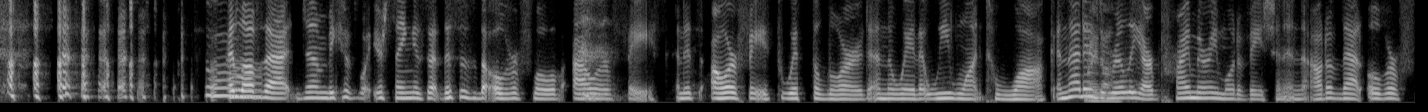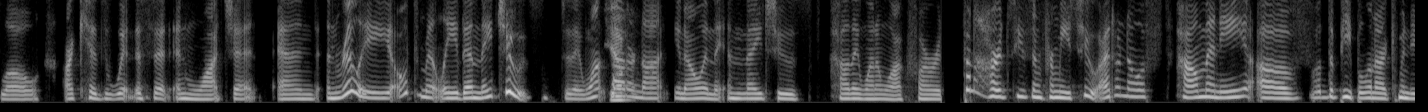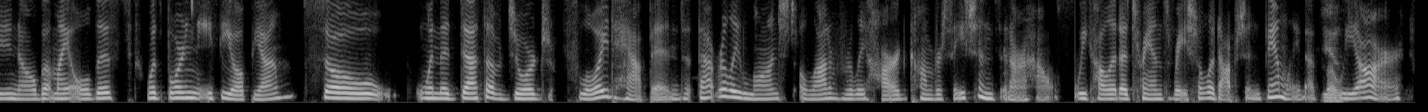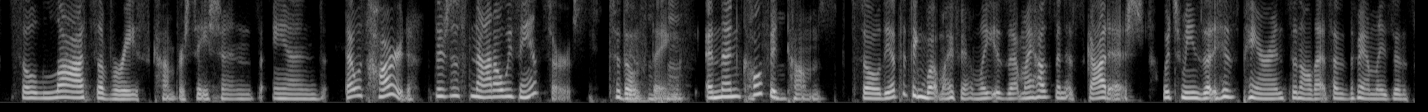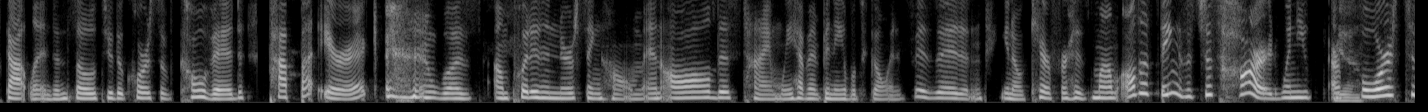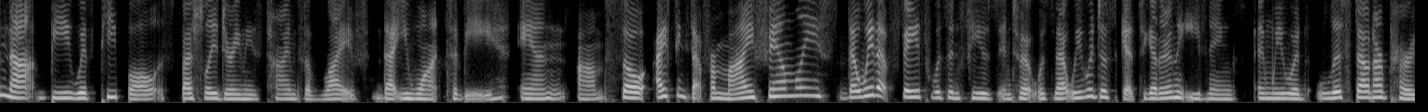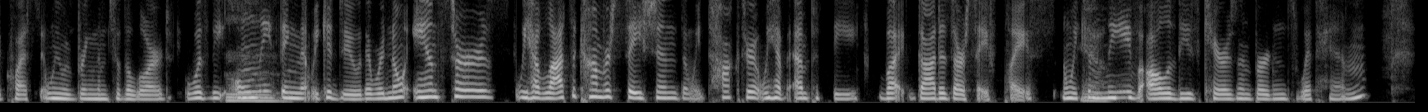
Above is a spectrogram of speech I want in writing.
I love oh. that, Jim, because what you're saying is that this is the overflow of our faith, and it's our faith with the Lord and the way that we want to walk. And that is Right on. really our primary motivation. And out of that overflow, our kids witness it and watch it. And and really ultimately then they choose. Do they want Yep. that or not? You know, and they and they choose how they want to walk forward. It's been a hard season for me too. I don't know if how many of the people in our community know, but my oldest was born in Ethiopia. So when the death of George Floyd happened, that really launched a lot of really hard conversations in our house. We call it a transracial adoption family. That's Yeah. what we are. So lots of race conversations. And that was hard. There's just not always answers to those Mhm. things. And then COVID Mhm. comes. So the other thing about my family is that my husband is Scottish, which means that his parents and all that side of the family is in Scotland. And so through the course of COVID, Papa Eric was um, put in a nursing home. And all this time we haven't been able to go and visit and, you know, care for his mom, all the things. It's just hard when you are Yeah. forced to not be with people, especially during these times of life that you want to be. And um, so I think that for my family, the way that faith was infused into it was that we would just get together in the evenings and we would list out our prayer requests and we would bring them to the Lord. It was the only Mm. thing that we could do. There were no answers. We have lots of conversations and we talk through it. And we have empathy, but God is our safe place and we can Yeah. leave all of these cares and burdens with Him.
